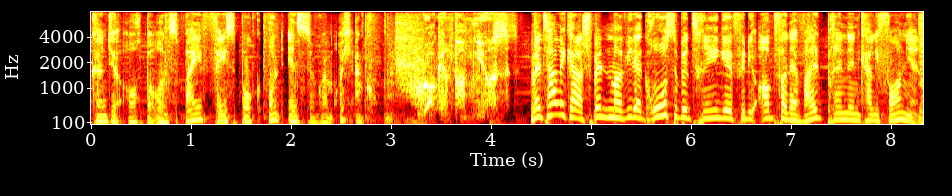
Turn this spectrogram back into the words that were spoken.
könnt ihr auch bei uns bei Facebook und Instagram euch angucken. Rock and Pop News. Metallica spenden mal wieder große Beträge für die Opfer der Waldbrände in Kalifornien.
